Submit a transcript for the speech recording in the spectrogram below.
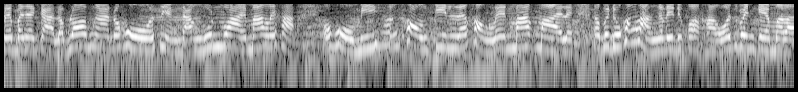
ในในบรรยากาศรอบๆงานโอ้โห เสียงดังวุ่นวายมากเลยค่ะ โอ้โห มีทั้งของกินและของเล่นมากมายเลย เราไปดูข้างหลังกันเลยดีกว่าค่ะ ว่าจะเป็นเกมอะไร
